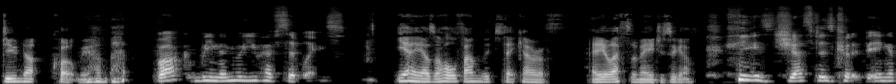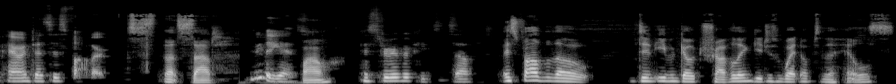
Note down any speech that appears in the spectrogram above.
do not quote me on that. Brock, remember you have siblings. Yeah, he has a whole family to take care of, and he left them ages ago. He is just as good at being a parent as his father. S- That's sad. Really is. Wow. History repeats itself. His father, though, didn't even go traveling. He just went up to the hills,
